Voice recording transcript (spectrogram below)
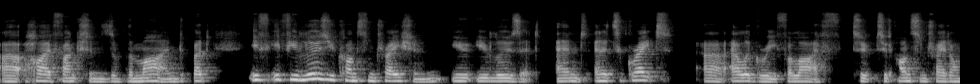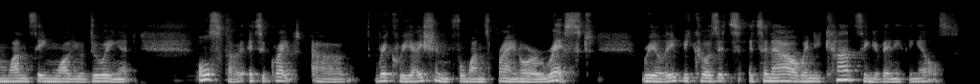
uh, high functions of the mind. But if, if you lose your concentration, you, you lose it. And, and it's a great uh, allegory for life to, to concentrate on one thing while you're doing it. Also, it's a great uh, recreation for one's brain or a rest, really, because it's, it's an hour when you can't think of anything else.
